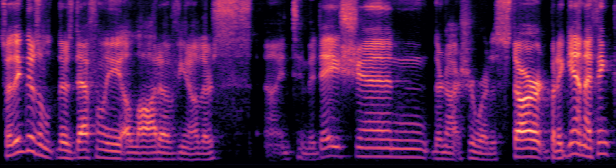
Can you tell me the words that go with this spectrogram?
So I think there's a, there's definitely a lot of you know there's uh, intimidation. They're not sure where to start. But again, I think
